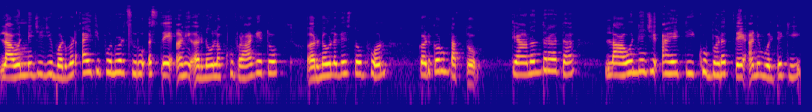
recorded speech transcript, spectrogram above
लावण्याची जी बडबड आहे ती फोनवर सुरू असते आणि अर्णवला खूप राग येतो. अर्णव लगेच तो फोन कट करून टाकतो. त्यानंतर आता लावण्य जी आहे ती खूप भडकते आणि बोलते की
